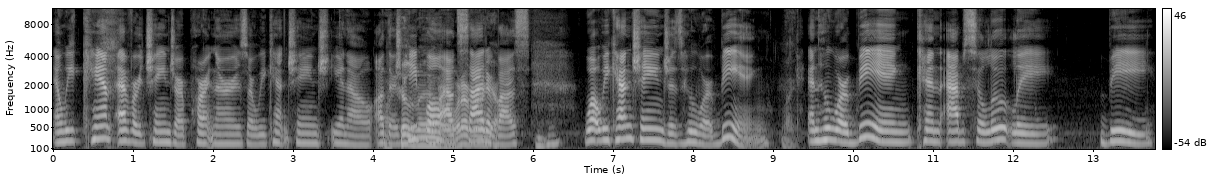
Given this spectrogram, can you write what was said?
And we can't ever change our partners or we can't change, you know, other people or whatever, outside of yeah. us. Mm-hmm. What we can change is who we're being. Right. And who we're being can absolutely be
